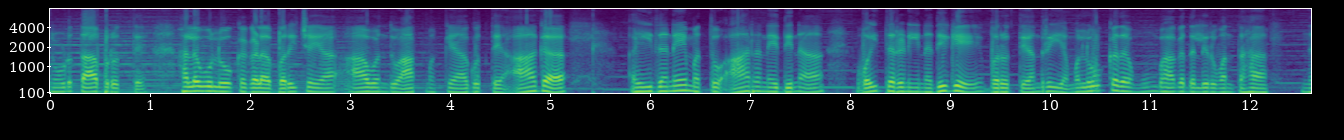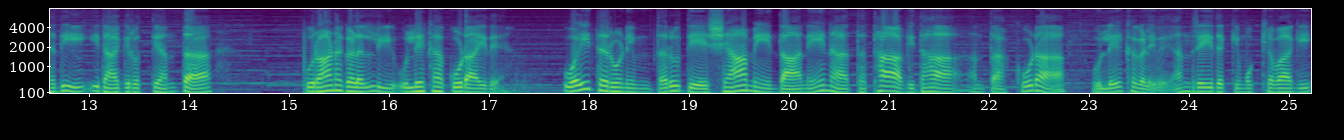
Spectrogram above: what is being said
ನೋಡುತ್ತಾ ಬರುತ್ತೆ. ಹಲವು ಲೋಕಗಳ ಪರಿಚಯ ಆ ಒಂದು ಆತ್ಮಕ್ಕೆ ಆಗುತ್ತೆ. ಆಗ ಐದನೇ ಮತ್ತು ಆರನೇ ದಿನ ವೈತರಣಿ ನದಿಗೆ ಬರುತ್ತೆ. ಅಂದರೆ ಯಮಲೋಕದ ಮುಂಭಾಗದಲ್ಲಿರುವಂತಹ ನದಿ ಇದಾಗಿರುತ್ತೆ ಅಂತ ಪುರಾಣಗಳಲ್ಲಿ ಉಲ್ಲೇಖ ಕೂಡ ಇದೆ. ವೈತರುಣಿಂ ತರುತೆ ಶ್ಯಾಮಿ ದಾನೇನ ತಥಾ ವಿಧ ಅಂತ ಕೂಡ ಉಲ್ಲೇಖಗಳಿವೆ. ಅಂದರೆ ಇದಕ್ಕೆ ಮುಖ್ಯವಾಗಿ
